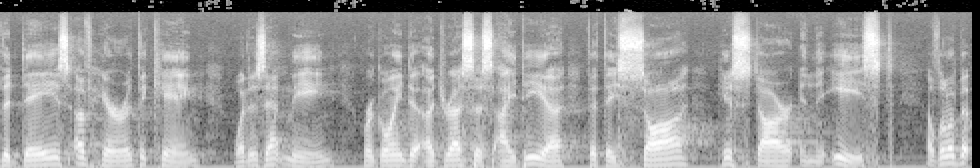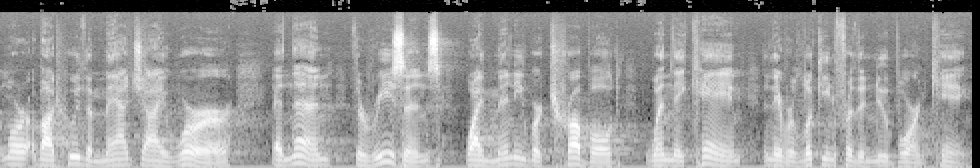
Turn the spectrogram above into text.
the days of Herod the king. What does that mean? We're going to address this idea that they saw his star in the east, a little bit more about who the Magi were, and then the reasons why many were troubled when they came and they were looking for the newborn king.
